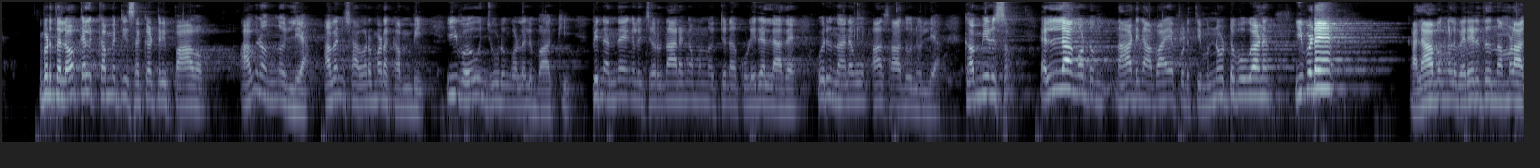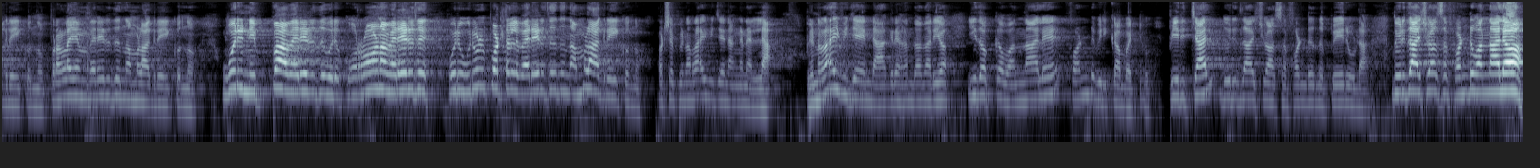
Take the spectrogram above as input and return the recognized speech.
ഇവിടുത്തെ ലോക്കൽ കമ്മിറ്റി സെക്രട്ടറി പാവം. അവനൊന്നുമില്ല. അവൻ ഷവർമ്മയുടെ കമ്പി. ഈ വേവും ചൂടും കൊള്ളൽ ബാക്കി. പിന്നെ എന്തെങ്കിലും ചെറുനാരങ്ങം വന്ന് ഒറ്റ കുളിരല്ലാതെ ഒരു നനവും ആ സാധുവിനില്ല കമ്മ്യൂണിസം എല്ലാം കൊണ്ടും നാടിനെ അപായപ്പെടുത്തി മുന്നോട്ട് പോവുകയാണ്. ഇവിടെ കലാപങ്ങൾ വരരുത് നമ്മൾ ആഗ്രഹിക്കുന്നു. പ്രളയം വരരുത് നമ്മൾ ആഗ്രഹിക്കുന്നു. ഒരു നിപ്പ വരരുത് ഒരു കൊറോണ വരരുത് ഒരു ഉരുൾപൊട്ടൽ വരരുത് എന്ന് നമ്മൾ ആഗ്രഹിക്കുന്നു. പക്ഷെ പിണറായി വിജയൻ അങ്ങനല്ല. പിണറായി വിജയന്റെ ആഗ്രഹം എന്താണെന്നറിയോ? ഇതൊക്കെ വന്നാലേ ഫണ്ട് പിരിക്കാൻ പറ്റൂ. പിരിച്ചാൽ ദുരിതാശ്വാസ ഫണ്ട് എന്ന് പേരിടാം. ദുരിതാശ്വാസ ഫണ്ട് വന്നാലോ?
